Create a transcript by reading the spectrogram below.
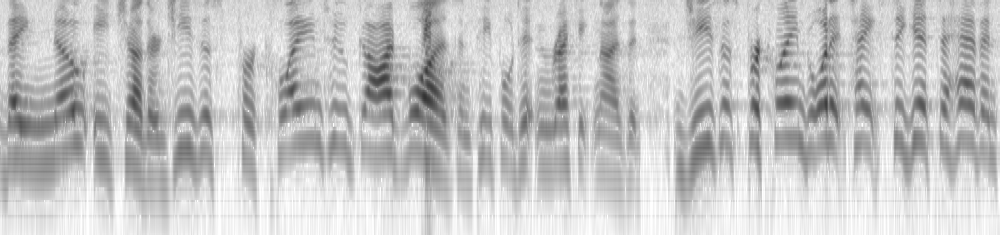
They know each other. Jesus proclaimed who God was, and people didn't recognize it. Jesus proclaimed what it takes to get to heaven,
